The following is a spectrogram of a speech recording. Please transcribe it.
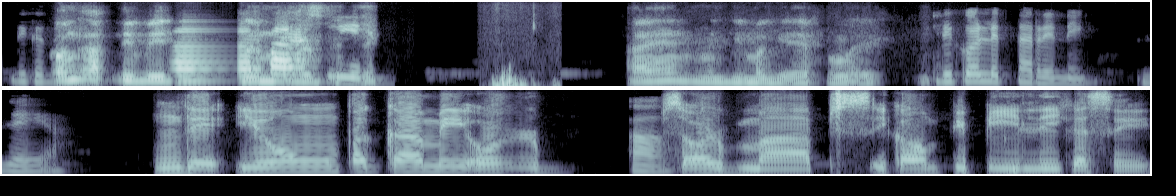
Hindi ko, Pang-activate Ah, yung pass orb lead. effect. Ayan, hindi mag-FOF. hindi ko ulit narinig, Zaya. hindi, yung pagka may orb Oh. sa orb maps, ikaw ang pipili kasi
